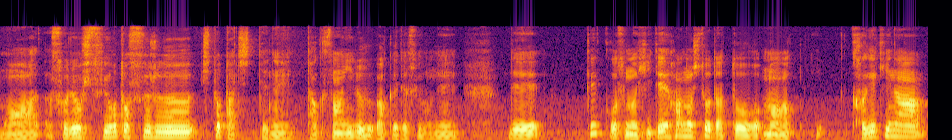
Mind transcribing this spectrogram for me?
まあそれを必要とする人たちってねたくさんいるわけですよね。で結構その否定派の人だとまあ過激な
